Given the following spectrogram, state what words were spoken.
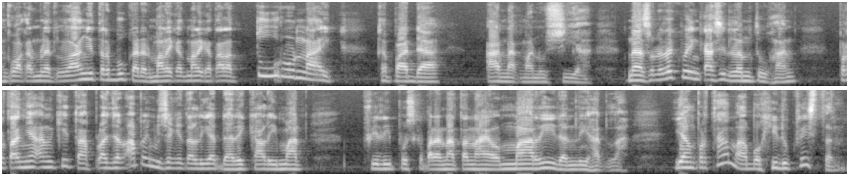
engkau akan melihat langit terbuka dan malaikat-malaikat Allah turun naik kepada anak manusia. Nah, saudaraku yang kasih dalam Tuhan, pertanyaan kita, pelajaran apa yang bisa kita lihat dari kalimat Filipus kepada Nathanael, mari dan lihatlah. Yang pertama, bahwa hidup Kristen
